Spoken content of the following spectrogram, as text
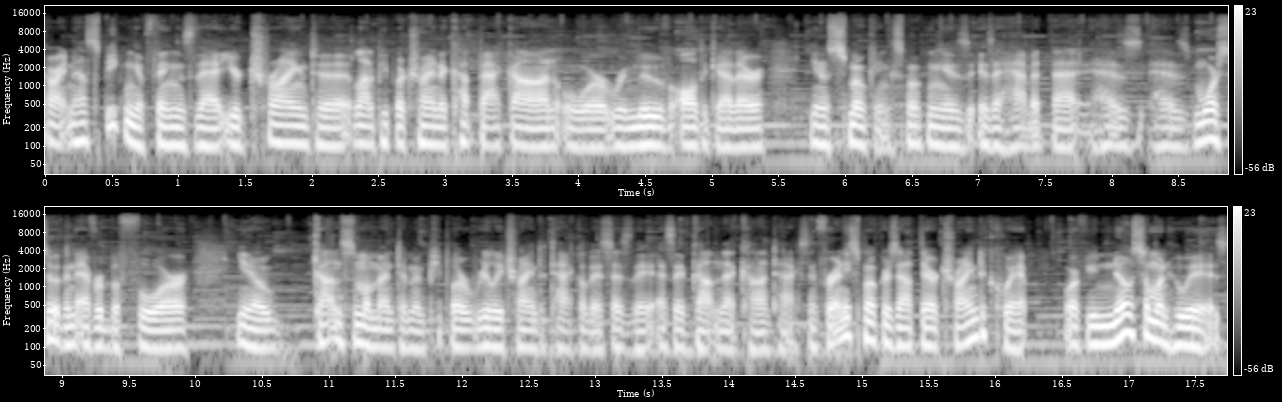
All right, now speaking of things that you're trying to, a lot of people are trying to cut back on or remove altogether. You know, smoking. Smoking is, is a habit that has has more so than ever before. You know, gotten some momentum, and people are really trying to tackle this as they as they've gotten that context. And for any smokers out there trying to quit, or if you know someone who is,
